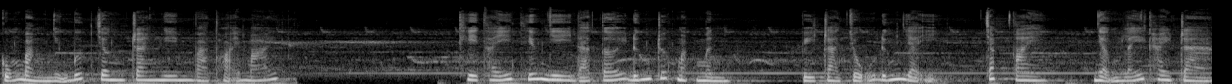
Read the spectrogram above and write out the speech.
cũng bằng những bước chân trang nghiêm và thoải mái. Khi thấy thiếu nhi đã tới đứng trước mặt mình, vị trà chủ đứng dậy, chắp tay, nhận lấy khay trà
